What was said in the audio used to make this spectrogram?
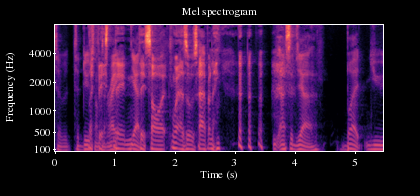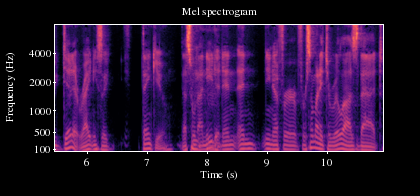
to to do Like something, they, right?" they, yeah. they saw it as it was happening. I said, "Yeah, but you did it, right?" And he's like, "Thank you. That's what I Mhm. needed." And and you know, for for somebody to realize that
